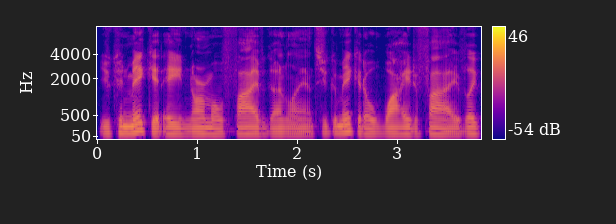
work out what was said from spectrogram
you can make it a normal five gun lance. You can make it a wide five. Like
